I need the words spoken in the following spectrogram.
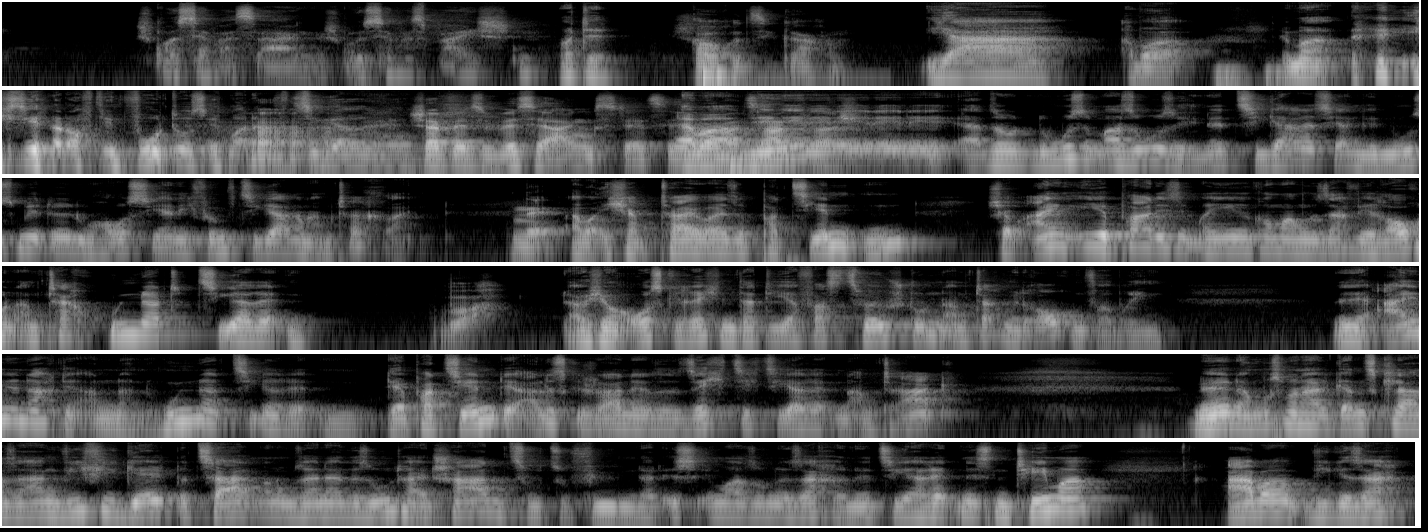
ich muss ja was sagen, ich muss ja was beichten. Was denn? Ich rauche Zigarren. Ja, aber immer, ich sehe das auf den Fotos immer, dass Zigarre rauchen. Ich habe jetzt ein bisschen Angst jetzt. hier Aber nee, nee, nee, nee, nee. Also du musst immer so sehen. Ne? Zigarre ist ja ein Genussmittel, du haust ja nicht fünf Zigarren am Tag rein. Nee. Aber ich habe teilweise Patienten, ich habe ein Ehepaar, die sind mal hier gekommen, haben gesagt, wir rauchen am Tag 100 Zigaretten. Boah. Da habe ich mal ausgerechnet, dass die ja fast zwölf Stunden am Tag mit Rauchen verbringen. Ne, Eine nach der anderen, 100 Zigaretten. Der Patient, der alles geschlagen hat, 60 Zigaretten am Tag. Ne, da muss man halt ganz klar sagen, wie viel Geld bezahlt man, um seiner Gesundheit Schaden zuzufügen. Das ist immer so eine Sache. Ne? Zigaretten ist ein Thema, aber wie gesagt,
